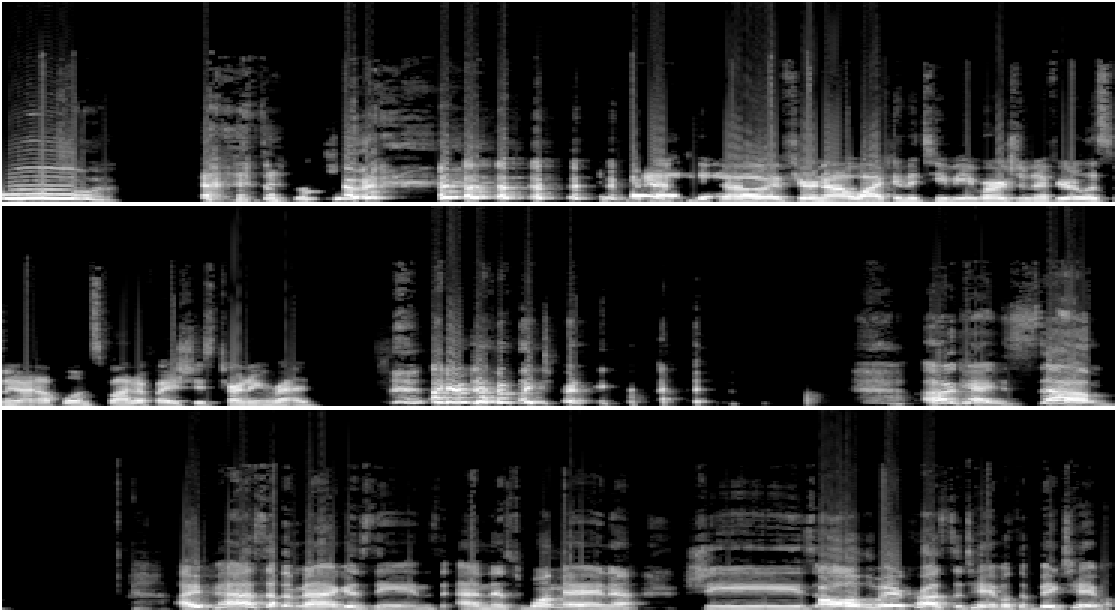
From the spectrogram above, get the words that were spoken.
woo, so cute. Yeah, you know, if you're not watching the TV version, if you're listening on Apple and Spotify, she's turning red. I am definitely turning red. Okay, so I pass out the magazines, and this woman, she's all the way across the table. It's a big table.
